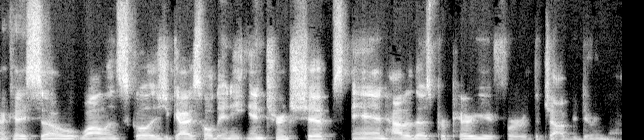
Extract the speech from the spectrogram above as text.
Okay, so while in school, did you guys hold any internships and how do those prepare you for the job you're doing now?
